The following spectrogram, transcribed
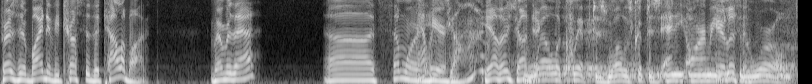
President Biden if he trusted the Taliban. Remember that? Uh, somewhere That in was here. John? Yeah, that was John. Decker. well equipped, as well equipped as any army Here, in the world,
